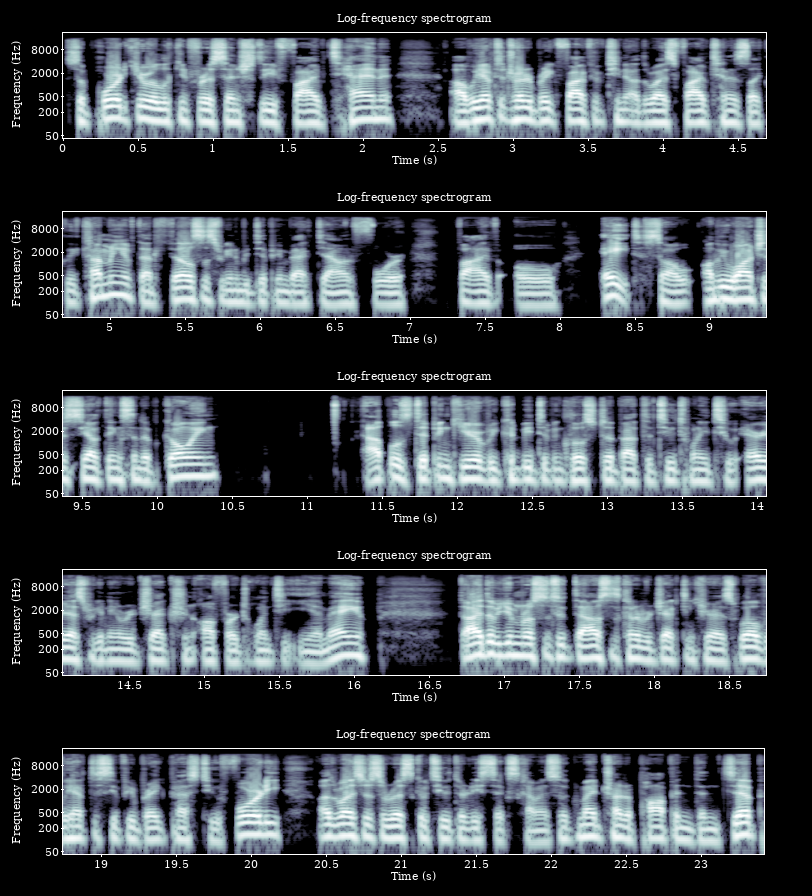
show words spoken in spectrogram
support here, we're looking for essentially 510. Uh, we have to try to break 515, otherwise 510 is likely coming. If that fails us, we're going to be dipping back down for 508. So I'll be watching to see how things end up going. Apple's dipping here. We could be dipping closer to about the 222 area. We're getting a rejection off our 20 EMA. The IWM Russell 2000 is kind of rejecting here as well. We have to see if we break past 240. Otherwise, there's a risk of 236 coming. So it might try to pop and then dip,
